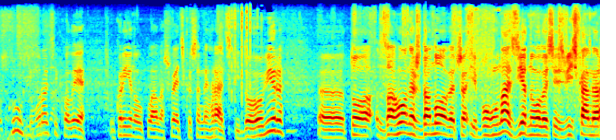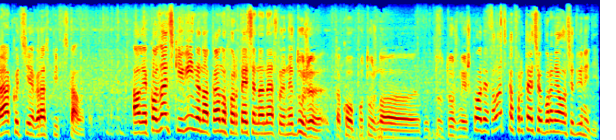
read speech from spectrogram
в Крутному році, коли Україна уклала шведсько-семиградський договір, то загони Ждановича і Богуна з'єднувалися з військами Ракоці якраз під скалотом. Але козацькі війни, напевно, фортеця нанесли не дуже такого потужного, потужної шкоди. Халацька фортеця оборонялася дві неділі.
